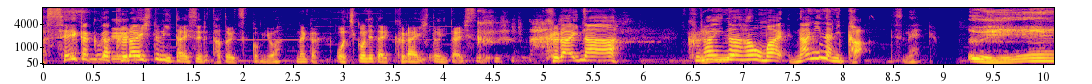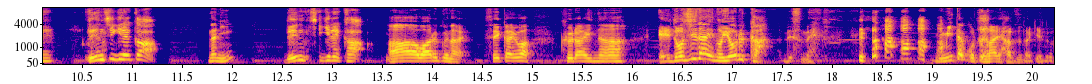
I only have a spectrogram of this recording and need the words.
あ性格が暗い人に対する例えツッコミは？なんか落ち込んでたり暗い人に対する。暗いなあ暗いなあお前。何々か。ですね。うえー、電池切れか。何？電池切れか。ああ悪くない。正解は暗いな。江戸時代の夜か。ですね。見たことないはずだけど。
